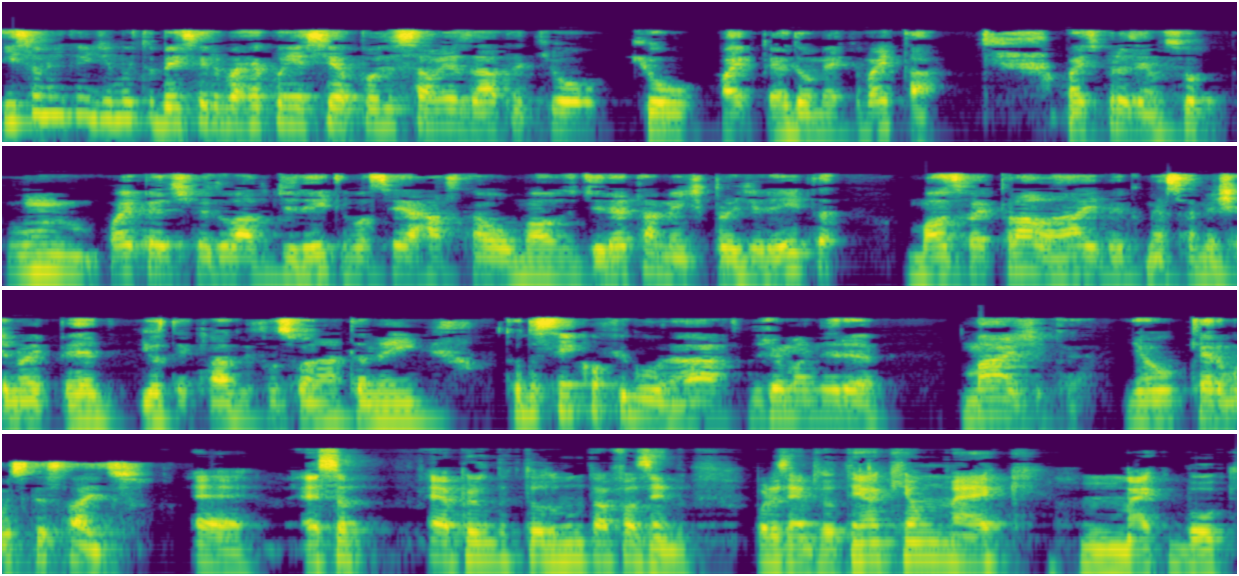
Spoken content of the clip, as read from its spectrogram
Isso eu não entendi muito bem se ele vai reconhecer a posição exata que o, que o iPad ou o Mac vai estar. Mas, por exemplo, se um, o iPad estiver do lado direito e você arrastar o mouse diretamente para a direita, o mouse vai para lá e vai começar a mexer no iPad. E o teclado vai funcionar também, tudo sem configurar, tudo de uma maneira mágica. E eu quero muito testar isso. É, essa é a pergunta que todo mundo está fazendo. Por exemplo, eu tenho aqui um Mac, um MacBook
